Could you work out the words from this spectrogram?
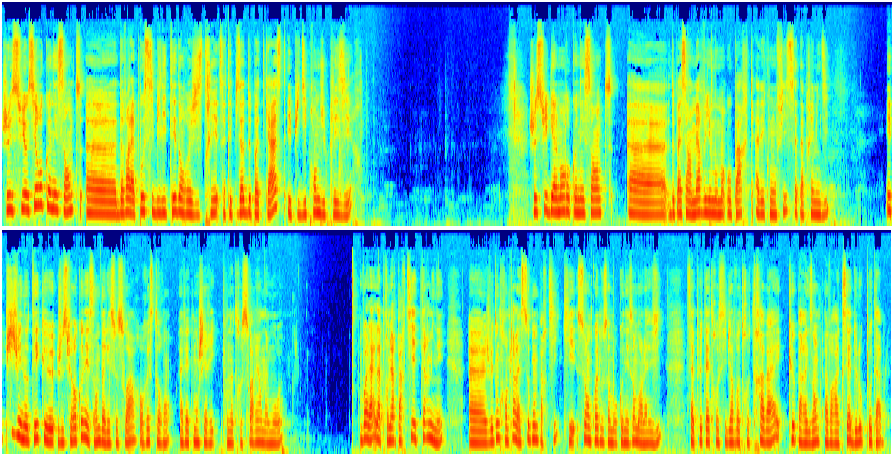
Je suis aussi reconnaissante euh, d'avoir la possibilité d'enregistrer cet épisode de podcast et puis d'y prendre du plaisir. Je suis également reconnaissante euh, de passer un merveilleux moment au parc avec mon fils cet après-midi. Et puis je vais noter que je suis reconnaissante d'aller ce soir au restaurant avec mon chéri pour notre soirée en amoureux. Voilà, la première partie est terminée. Euh, je vais donc remplir la seconde partie, qui est ce en quoi nous sommes reconnaissants dans la vie. Ça peut être aussi bien votre travail que par exemple avoir accès à de l'eau potable.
